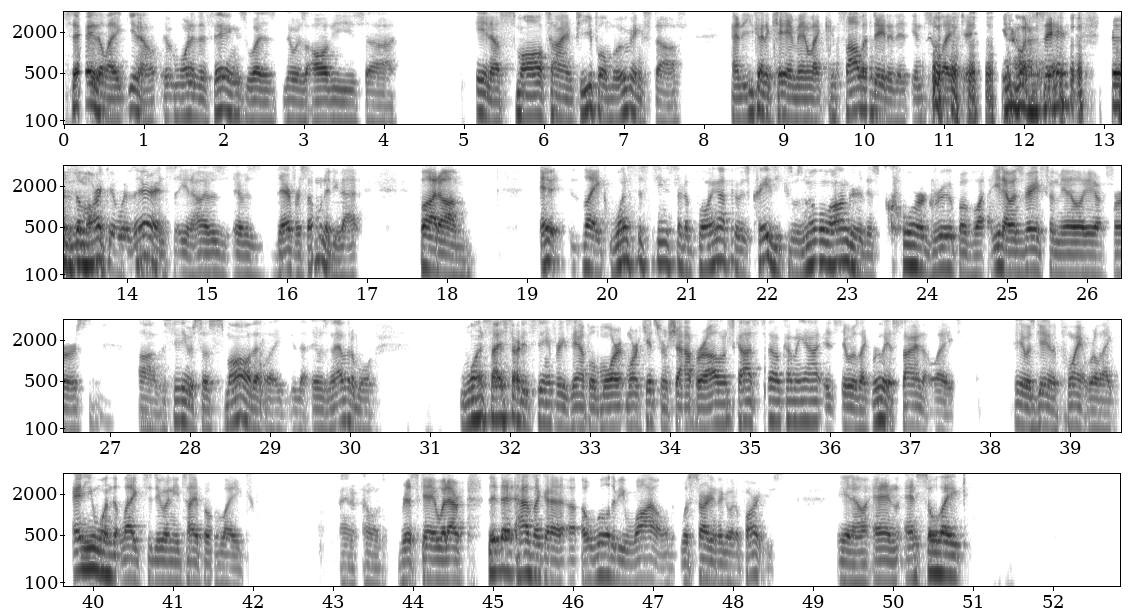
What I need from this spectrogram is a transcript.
say that like you know one of the things was there was all these uh you know small time people moving stuff and you kind of came in like consolidated it into like you know what i'm saying? Because the market was there and so you know it was it was there for someone to do that. But um it like once the scene started blowing up it was crazy because it was no longer this core group of like you know it was very familiar at first. Uh, the scene was so small that like that it was inevitable. Once I started seeing, for example, more more kids from Chaparral and Scottsdale coming out, it's it was like really a sign that like it was getting to the point where like anyone that liked to do any type of like I don't, I don't know, risque, whatever, that, that has like a, a will to be wild was starting to go to parties, you know, and and so like,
